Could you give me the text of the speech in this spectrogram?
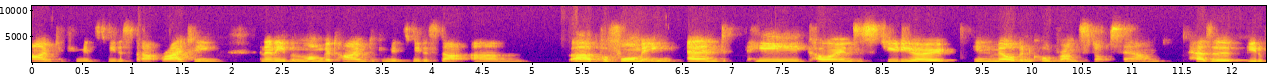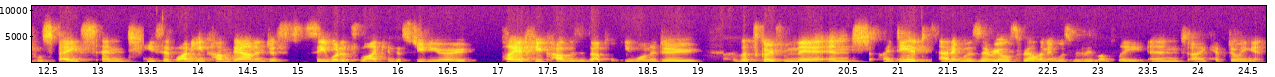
time to convince me to start writing and an even longer time to convince me to start um, uh, performing. And he co owns a studio in Melbourne called Run Stop Sound, has a beautiful space. And he said, Why don't you come down and just see what it's like in the studio, play a few covers if that's what you want to do. Let's go from there. And I did. And it was a real thrill and it was really lovely. And I kept doing it.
